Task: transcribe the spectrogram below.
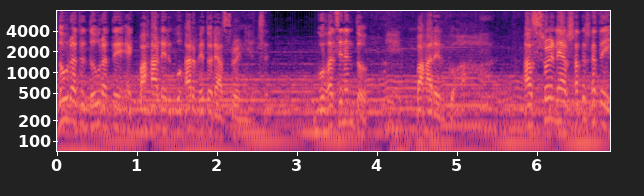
দৌড়াতে দৌড়াতে এক পাহাড়ের গুহার ভেতরে আশ্রয় নিয়েছে। গুহা ছিলেন তো? পাহাড়ের গুহা। আশ্রয় নেওয়ার সাথে সাথেই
